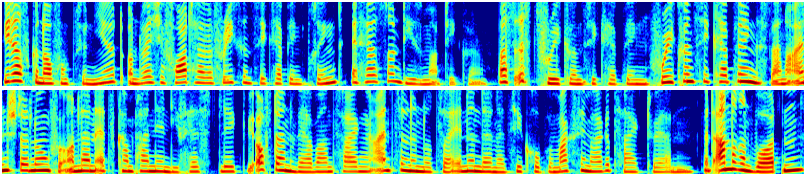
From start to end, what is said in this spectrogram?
Wie das genau funktioniert und welche Vorteile Frequency Capping bringt, erfährst du in diesem Artikel. Was ist Frequency Capping? Frequency Capping ist eine Einstellung für Online-Ads-Kampagnen, die festlegt, wie oft deine Werbeanzeigen einzelnen NutzerInnen deiner Zielgruppe maximal gezeigt werden. Mit anderen Worten,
